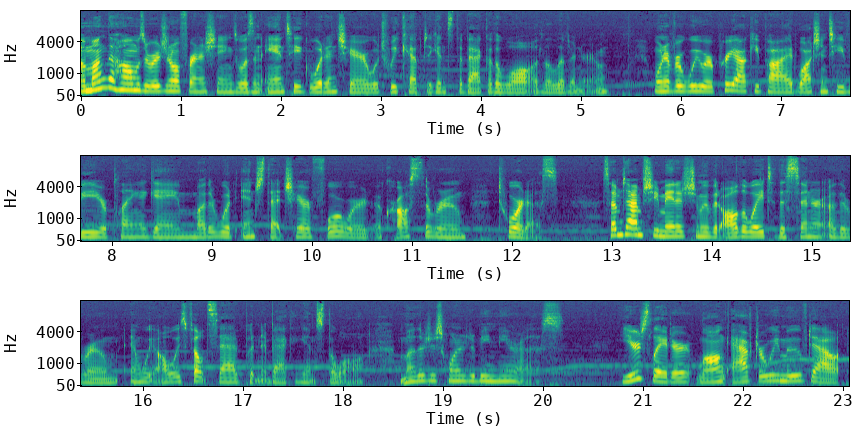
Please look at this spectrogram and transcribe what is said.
Among the home's original furnishings was an antique wooden chair which we kept against the back of the wall of the living room. Whenever we were preoccupied watching TV or playing a game, Mother would inch that chair forward across the room toward us. Sometimes she managed to move it all the way to the center of the room, and we always felt sad putting it back against the wall. Mother just wanted to be near us. Years later, long after we moved out,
